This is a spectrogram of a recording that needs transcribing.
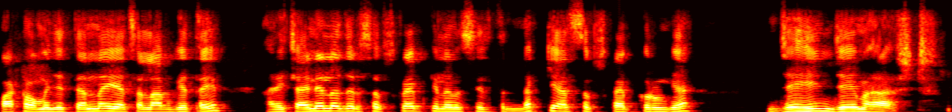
पाठवा. म्हणजे त्यांना याचा लाभ घेता येईल. आणि चॅनलला जर सबस्क्राईब केलं नसेल तर नक्की आज सबस्क्राईब करून घ्या. जय हिंद जय महाराष्ट्र.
